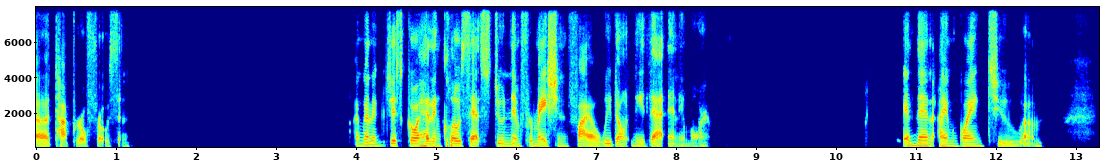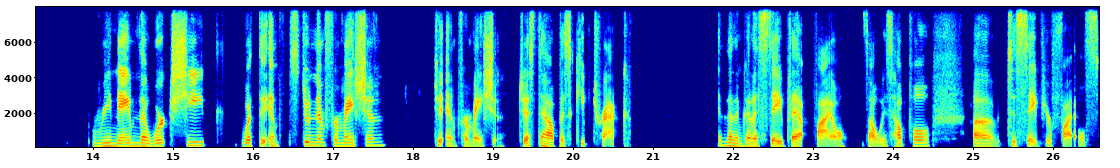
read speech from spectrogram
uh, top row frozen. I'm going to just go ahead and close that student information file. We don't need that anymore. And then I'm going to um, rename the worksheet with the inf student information to information, just to help us keep track. And then I'm going to save that file. It's always helpful uh, to save your files.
